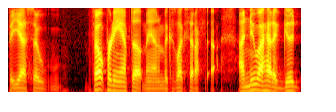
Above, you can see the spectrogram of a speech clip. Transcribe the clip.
but yeah. So felt pretty amped up, man. Because like I said, I I knew I had a good.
